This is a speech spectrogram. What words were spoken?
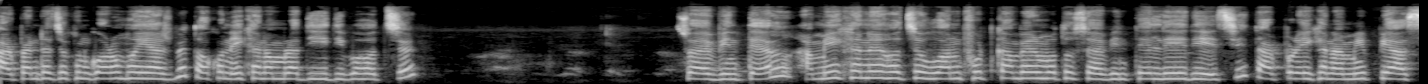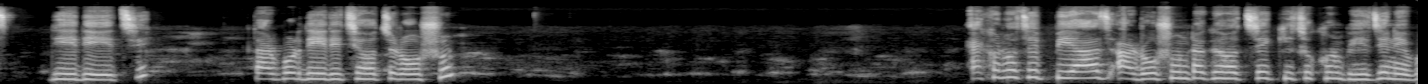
আর প্যানটা যখন গরম হয়ে আসবে তখন এখানে আমরা দিয়ে দিব হচ্ছে সয়াবিন তেল। আমি এখানে হচ্ছে ওয়ান ফুট কাপের মতো সয়াবিন তেল দিয়ে দিয়েছি, তারপরে এখানে আমি পেঁয়াজ দিয়ে দিয়েছি, তারপর দিয়ে দিচ্ছি হচ্ছে রসুন। এখন হচ্ছে পেঁয়াজ আর রসুনটাকে হচ্ছে কিছুক্ষণ ভেজে নেব।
